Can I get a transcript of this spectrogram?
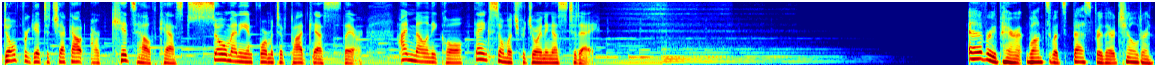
don't forget to check out our Kids Healthcast. So many informative podcasts there. I'm Melanie Cole. Thanks so much for joining us today. Every parent wants what's best for their children.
